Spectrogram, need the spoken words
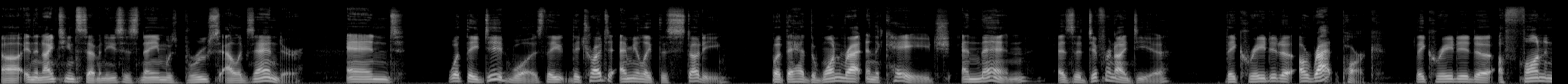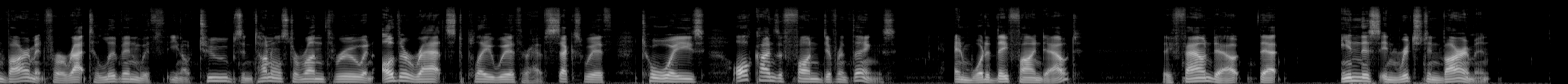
uh, in the 1970s. His name was Bruce Alexander. And what they did was they, they tried to emulate this study, but they had the one rat in the cage, and then, as a different idea, they created a, a rat park. They created a, a, fun environment for a rat to live in with, you know, tubes and tunnels to run through and other rats to play with or have sex with, toys, all kinds of fun, different things. And what did they find out? They found out that in this enriched environment,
